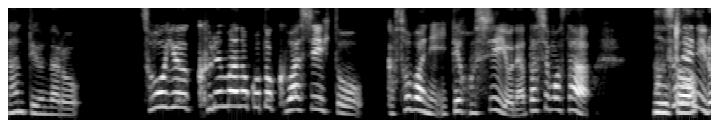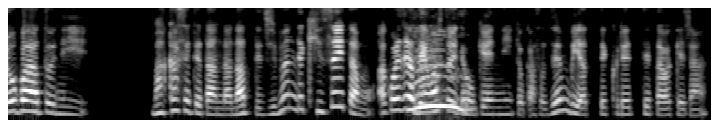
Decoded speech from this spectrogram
なんて言うんだろう。そういう車のこと詳しい人がそばにいてほしいよね。私もさ。常にロバートに任せてたんだなって自分で気づいたもん。あ、これじゃあ電話しといてうん保険にとかさ、全部やってくれてたわけじゃん。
